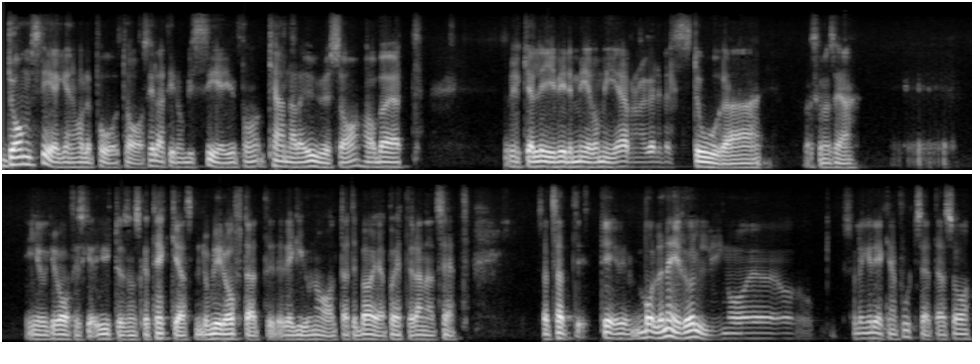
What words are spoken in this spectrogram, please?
de stegen håller på att tas hela tiden. Vi ser ju på Kanada och USA har börjat rycka liv i det mer och mer, även om de är väldigt, väldigt stora, vad ska man säga, eh, geografiska ytor som ska täckas. Men då blir det ofta att regionalt, att det börjar på ett eller annat sätt. Så att, så att det, bollen är i rullning och, och, så länge det kan fortsätta så,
